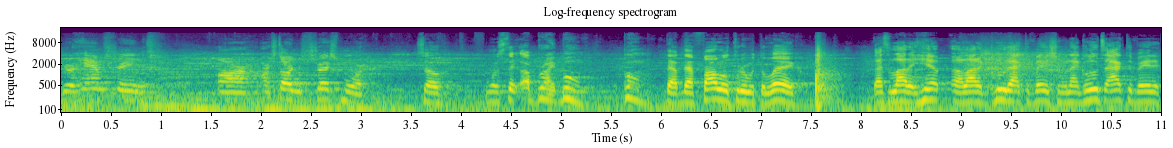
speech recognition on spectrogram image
your hamstrings are, are starting to stretch more. So you wanna stay upright, boom, boom. That, that follow through with the leg, that's a lot of hip, a lot of glute activation. When that glute's activated,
